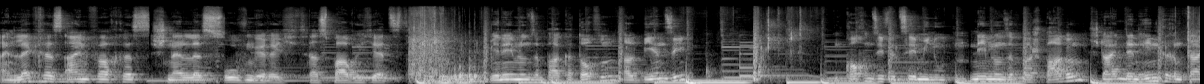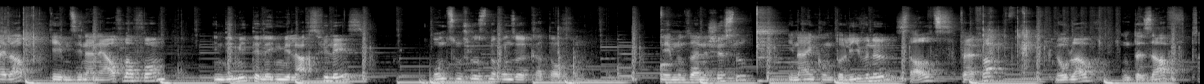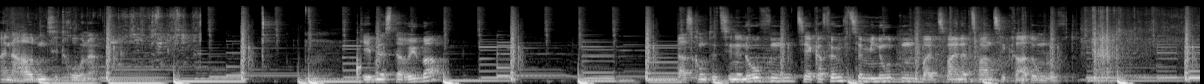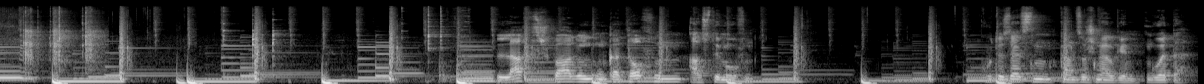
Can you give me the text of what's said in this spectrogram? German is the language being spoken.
Ein leckeres, einfaches, schnelles Ofengericht. Das brauche ich jetzt. Wir nehmen uns ein paar Kartoffeln, halbieren sie und kochen sie für 10 Minuten. Nehmen uns ein paar Spargel, schneiden den hinteren Teil ab, geben sie in eine Auflaufform. In die Mitte legen wir Lachsfilets und zum Schluss noch unsere Kartoffeln. Nehmen uns eine Schüssel, hinein kommt Olivenöl, Salz, Pfeffer, Knoblauch und der Saft einer halben Zitrone. Geben es darüber das kommt jetzt in den Ofen, ca. 15 Minuten bei 220 Grad Umluft. Lachs, Spargel und Kartoffeln aus dem Ofen. Gutes Essen kann so schnell gehen. Gute.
